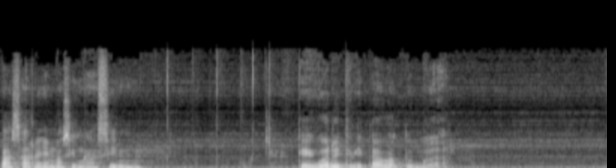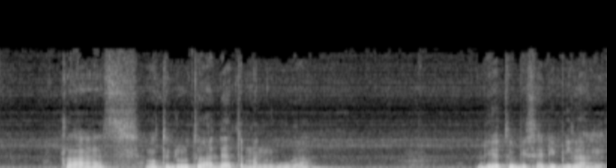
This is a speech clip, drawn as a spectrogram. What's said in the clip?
pasarnya masing-masing. Kayak gue ada cerita waktu gue kelas waktu dulu tuh ada teman gue dia tuh bisa dibilang ya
